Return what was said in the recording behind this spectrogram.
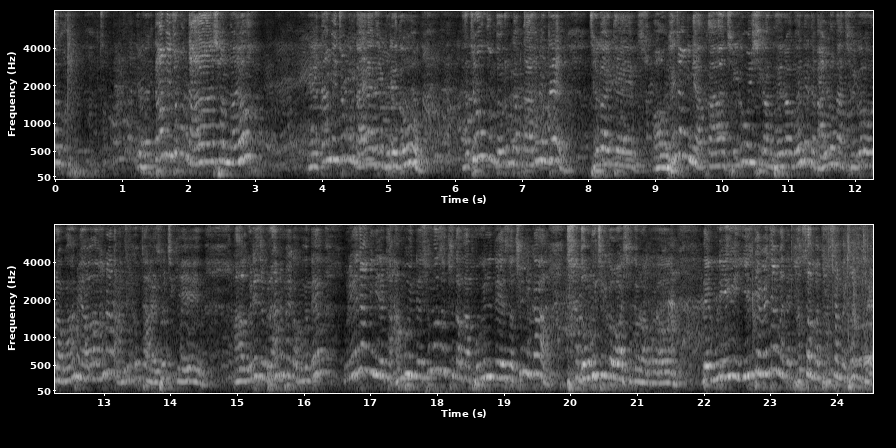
예, 땀이 조금 나셨나요? 네, 땀이 조금 나야지 그래도. 아, 조금 노름 같다 하는데 제가 이렇게 어, 회장님이 아까 즐거운 시간 되라고 했는데 말로만 즐거우라고 하면 하나도 안 즐겁잖아요 솔직히. 아 의례적으로 하는 말가 보는데 우리 회장님이 이렇게 안 보이는데 숨어서 추다가 보이는 데에서 추니까 다 너무 즐거워하시더라고요. 네 우리 일대 회장한테 박수 한번 다시 한번 쳐주세요.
